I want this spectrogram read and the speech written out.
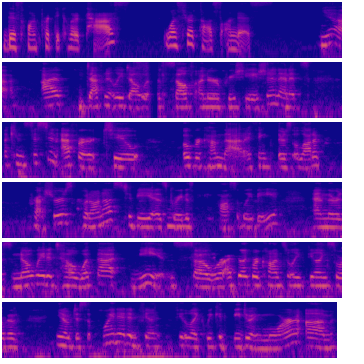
this one particular task. What's your thoughts on this? Yeah i've definitely dealt with self underappreciation and it's a consistent effort to overcome that. I think there's a lot of pressures put on us to be as great mm-hmm. as we can possibly be. And there's no way to tell what that means. So we're, I feel like we're constantly feeling sort of, you know, disappointed and feeling feel like we could be doing more. Um,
